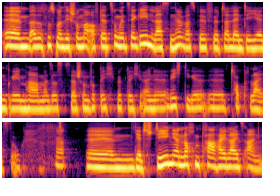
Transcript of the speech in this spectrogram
ähm, also das muss man sich schon mal auf der Zunge zergehen lassen, ne? was wir für Talente hier in Bremen haben. Also es ist ja schon wirklich, wirklich eine richtige äh, Top-Leistung. Ja. Ähm, jetzt stehen ja noch ein paar Highlights an,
